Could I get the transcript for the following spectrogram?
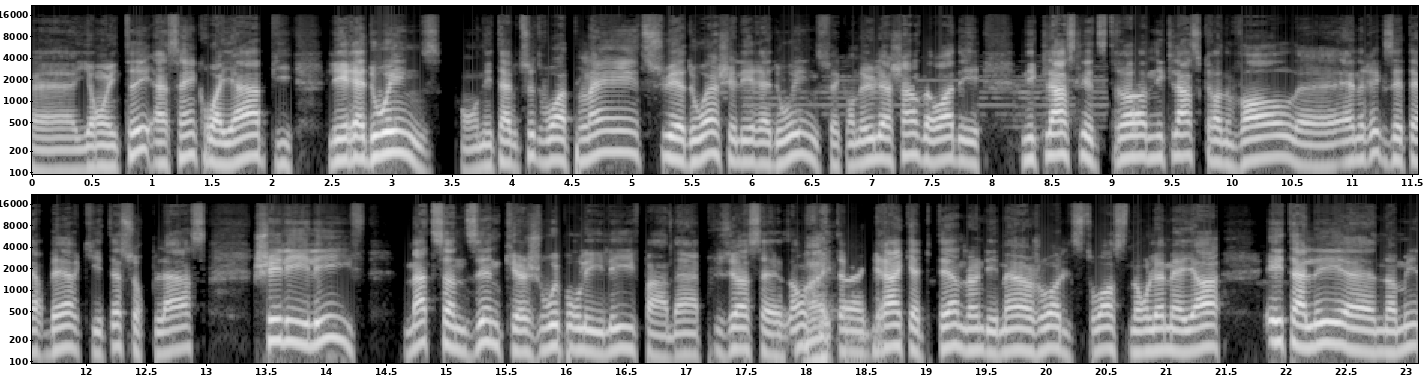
Euh, ils ont été assez incroyables. Puis les Red Wings, on est habitué de voir plein de Suédois chez les Red Wings. Fait qu'on a eu la chance de voir des Niklas Lidstrom, Niklas Kronwall, euh, Henrik Zetterberg qui étaient sur place. Chez les Leafs, Matt Sundin qui a joué pour les Leafs pendant plusieurs saisons, qui était un grand capitaine, l'un des meilleurs joueurs de l'histoire, sinon le meilleur est allé euh, nommer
